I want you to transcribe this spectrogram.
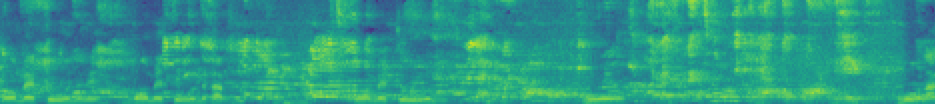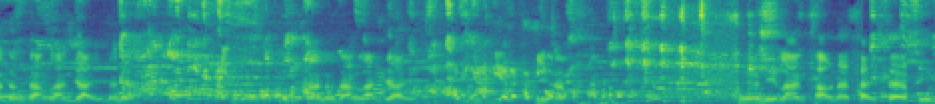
หม้อแม่จูนอันนี้หม้อแม่จูนนะครับหม้อแม่จูน โอ้โหโอ้ร้านดัง ๆ ร้านใหญ่นะเนี่ยร้านดังๆร้านใหญ่นี่ครับนี่อันนี้ร้านข้าวหน้าไก่แซ่ฟุ้น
